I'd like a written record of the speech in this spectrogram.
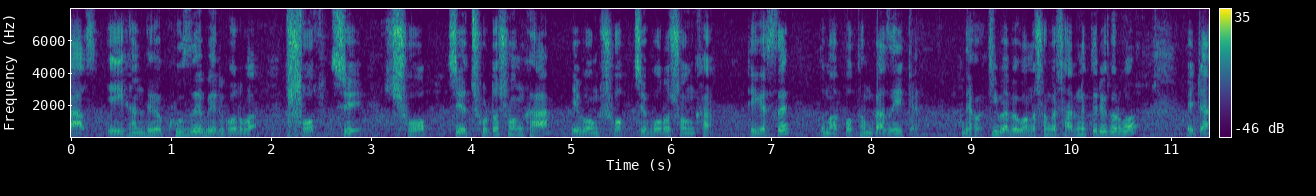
কাজ এইখান থেকে খুঁজে বের করবা সবচেয়ে সবচেয়ে ছোট সংখ্যা এবং সবচেয়ে বড় সংখ্যা, ঠিক আছে? তোমার প্রথম কাজ এইটা। দেখো কীভাবে গণসংখ্যা সারণী তৈরি করব, এটা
